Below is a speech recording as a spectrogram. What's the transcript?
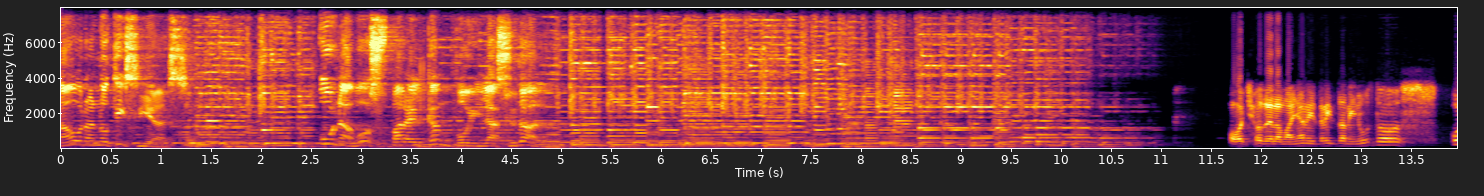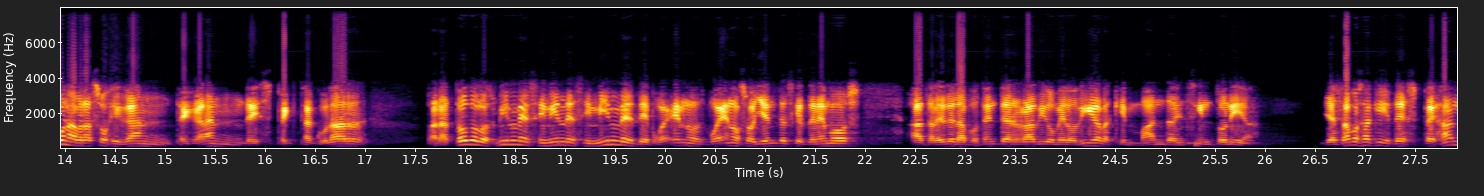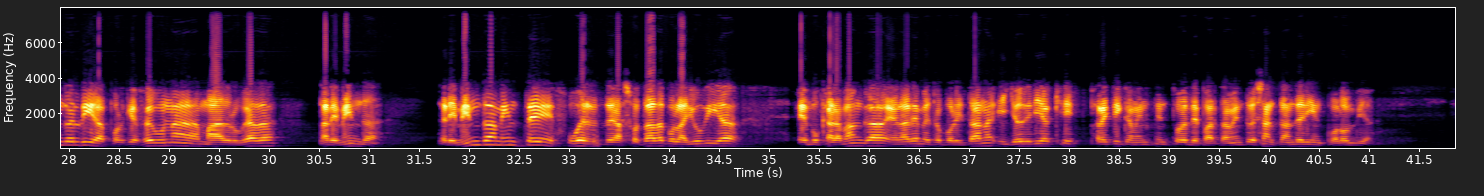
Hora Noticias. Una voz para el campo y la ciudad. Ocho de la mañana y treinta minutos. Un abrazo gigante, grande, espectacular para todos los miles y miles y miles de buenos, buenos oyentes que tenemos a través de la potente radio Melodía, la que manda en sintonía. Ya estamos aquí despejando el día porque fue una madrugada tremenda, tremendamente fuerte, azotada por la lluvia en Bucaramanga, en el área metropolitana y yo diría que prácticamente en todo el departamento de Santander y en Colombia.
